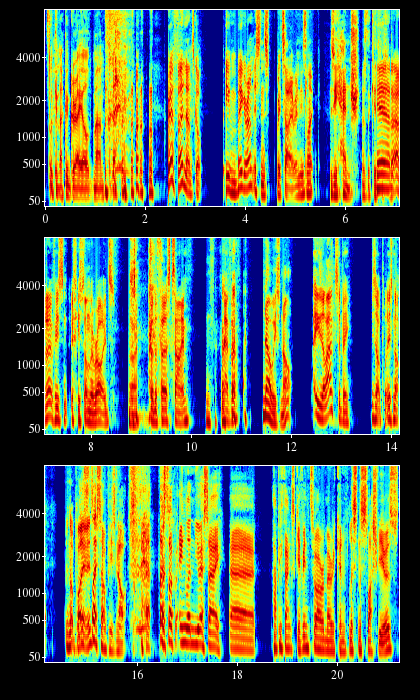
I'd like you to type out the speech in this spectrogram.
It's looking like a grey old man. Rio Ferdinand's got even bigger, hasn't he, since retiring? He's like, Is he hench, as the kids yeah, I don't, I don't know if he's if he's on the roids for the first time ever. No, he's not. He's allowed to be. He's not. He's not. He's not playing. let's, is let's hope he's not. Uh, let's talk about England, USA. Uh, happy Thanksgiving to our American listeners slash viewers.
